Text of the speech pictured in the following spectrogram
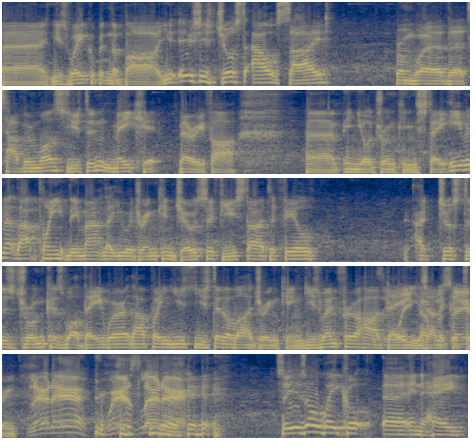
Uh, you wake up in the bar. You, it was just outside from where the tavern was. You didn't make it very far um, in your drinking state. Even at that point, the amount that you were drinking, Joseph, you started to feel uh, just as drunk as what they were at that point. You, you just did a lot of drinking. You went through a hard day. You had a good say, drink. Lenny, where's Lenny? So you all wake up uh, in hay,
